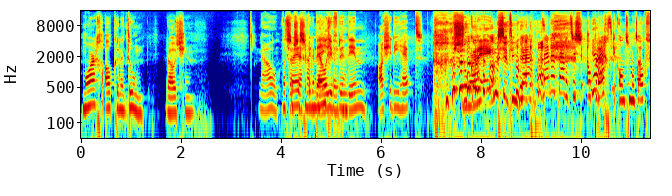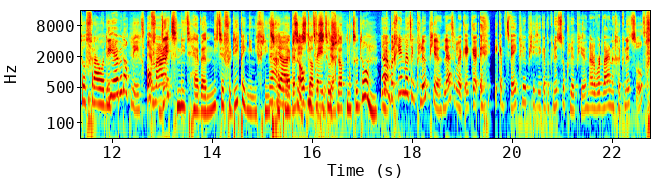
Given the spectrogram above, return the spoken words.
morgen al kunnen doen, Roosje? Nou, Wat zou zou zeggen, willen bel je vriendin als je die hebt. Zoek er een. Ja, nou, dat, nou, dat is oprecht. Ik ontmoet ook veel vrouwen die, Die hebben dat niet. of maar, dit niet hebben, niet de verdieping in die vriendschap Ja, ja, hebben en ook niet weten hoe ja. ze dat moeten doen. Nou, Ja. begin met een clubje, letterlijk. Ik, eh, ik heb twee clubjes. Ik heb een knutselclubje. Nou, er wordt weinig geknutseld.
